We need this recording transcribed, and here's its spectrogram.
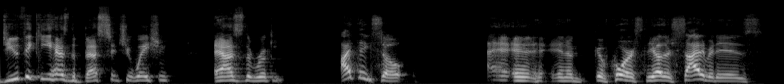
Do you think he has the best situation as the rookie? I think so. And, and of course, the other side of it is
